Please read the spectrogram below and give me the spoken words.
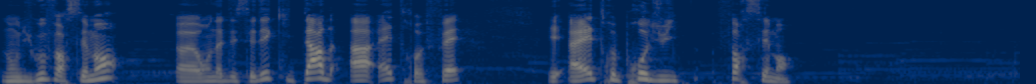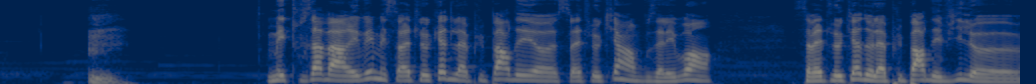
Donc du coup, forcément, euh, on a des qui tardent à être faits et à être produits. Forcément. Mais tout ça va arriver, mais ça va être le cas de la plupart des... euh, ça va être le cas, hein, vous allez voir. hein. Ça va être le cas de la plupart des villes... euh,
